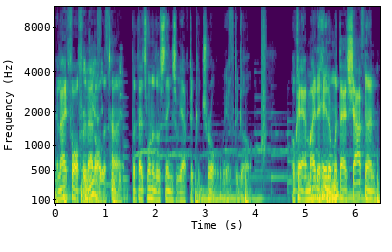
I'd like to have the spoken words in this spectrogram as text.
And I fall for that Yeah, all the I feel it. time. But that's one of those things we have to control. We have to go. Okay, I might have hit him Mhm. with that shotgun,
